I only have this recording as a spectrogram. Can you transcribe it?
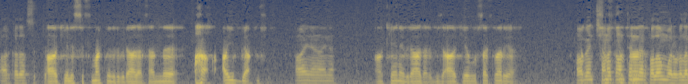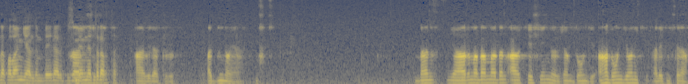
arkadan sıktı. AK ile sıkmak nedir birader? Sen de ayıp yapmışsın. Aynen aynen. AK ne birader? Biz AK'ye vursak var ya. Abi ben çanak antenler falan var oralara falan geldim beyler. Bizim Güzel, ev ne çirkin. tarafta? Abi bir dakika dur. Adino ya. ben yarın adamlardan AK şeyini göreceğim Dongi. Aha Dongi 12. Aleykümselam.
